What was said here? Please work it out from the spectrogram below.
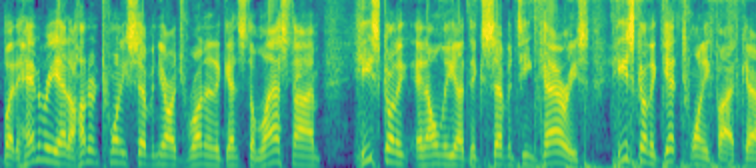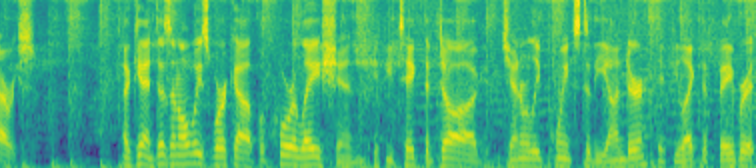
but Henry had 127 yards running against them last time. He's going to and only I think 17 carries. He's going to get 25 carries. Again, doesn't always work out, but correlation, if you take the dog, generally points to the under. If you like the favorite,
